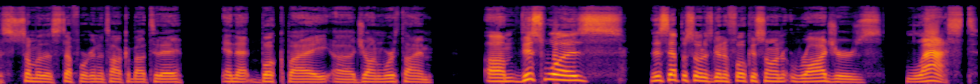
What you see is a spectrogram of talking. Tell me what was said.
some of the stuff we're going to talk about today, and that book by uh, Jon Wertheim. Um, this was this episode is going to focus on Rogers' last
